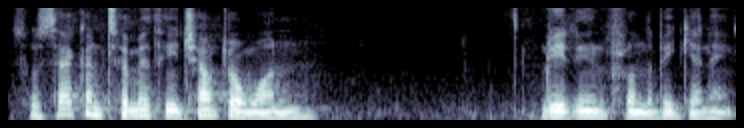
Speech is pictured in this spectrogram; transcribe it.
So 2 Timothy chapter 1, reading from the beginning.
